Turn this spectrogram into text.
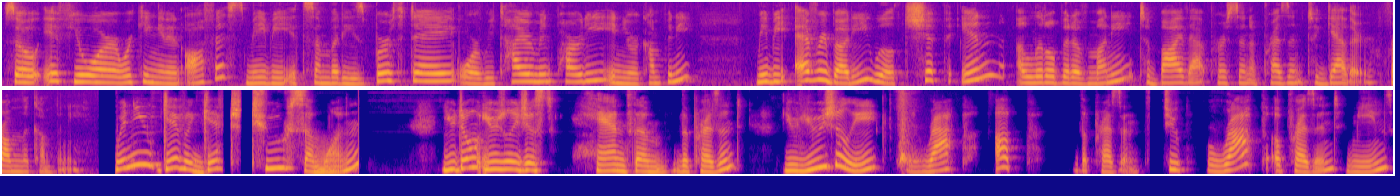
So if you're working in an office, maybe it's somebody's birthday or retirement party in your company, maybe everybody will chip in a little bit of money to buy that person a present together from the company. When you give a gift to someone, you don't usually just hand them the present, you usually wrap up the present. To wrap a present means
